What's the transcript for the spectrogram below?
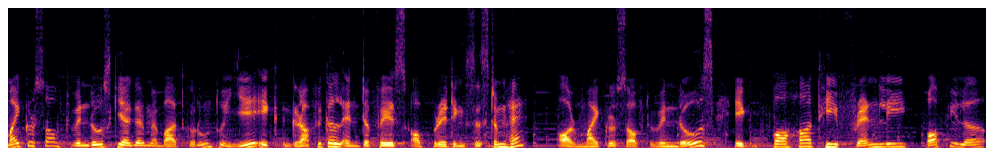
माइक्रोसॉफ्ट विंडोज़ की अगर मैं बात करूँ तो ये एक ग्राफिकल इंटरफेस ऑपरेटिंग सिस्टम है। और माइक्रोसॉफ्ट विंडोज़ एक बहुत ही फ्रेंडली पॉपुलर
